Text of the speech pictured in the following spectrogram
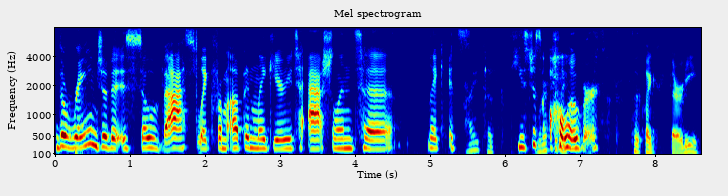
the range of it is so vast, like from up in Lake Erie to Ashland to like it's Probably took. He's just wonder if it, all like, over. Took like thirty.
